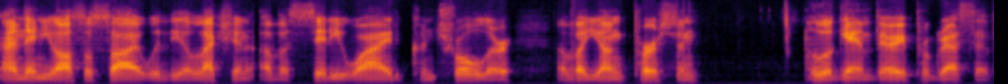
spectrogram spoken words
And then you also saw it with the election of a citywide controller of a young person who, again, very progressive.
